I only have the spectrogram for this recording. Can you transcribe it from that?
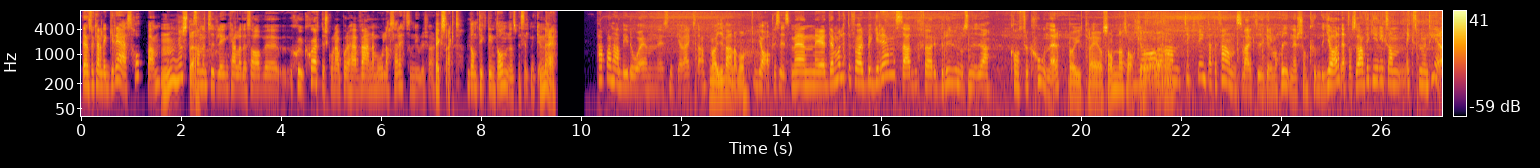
den så kallade gräshoppan. Mm, just det. Som den tydligen kallades av eh, sjuksköterskorna på det här Värnamo lasarett som det gjordes för. Exakt. De tyckte inte om den speciellt mycket. Nej, Pappan hade ju då en eh, snickarverkstad. var i Värnamo. Ja, precis. Men eh, den var lite för begränsad för Brunos nya konstruktioner. Böjträ och sådana saker då? Ja, Eller? och han tyckte inte att det fanns verktyg eller maskiner som kunde göra detta. Så han fick ju liksom experimentera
